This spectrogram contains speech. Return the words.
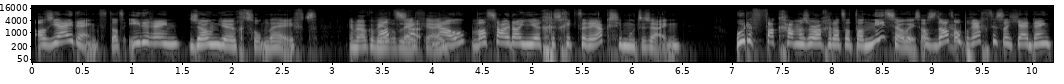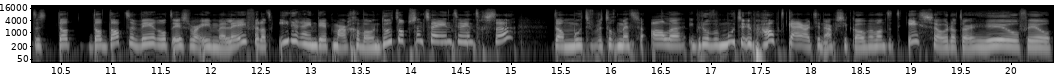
Als jij denkt dat iedereen zo'n jeugdzonde heeft, In welke wereld zou, leef jij? Nou, wat zou dan je geschikte reactie moeten zijn? Hoe de fuck gaan we zorgen dat dat dan niet zo is? Als dat Ja. oprecht is dat jij denkt dus dat, dat dat de wereld is waarin we leven, dat iedereen dit maar gewoon doet op zijn 22e, dan moeten we toch met z'n allen. Ik bedoel, we moeten überhaupt keihard in actie komen. Want het is zo dat er heel veel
